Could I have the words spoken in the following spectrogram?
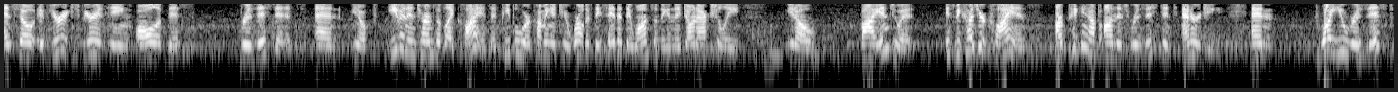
And so if you're experiencing all of this resistance and you know even in terms of like clients and people who are coming into your world if they say that they want something and they don't actually you know buy into it it's because your clients are picking up on this resistant energy. And what you resist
